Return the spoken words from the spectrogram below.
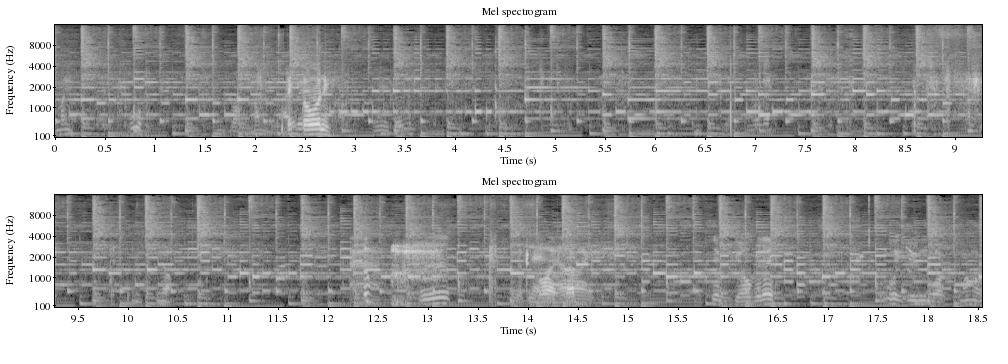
ามันอู้บอกมันเล็กโตนี่นี่ตัวนี้พี่น้องอึ๊บอึ๊บเรียบร้อยครับเจียมเกียวไปเลยโอ้ยอึงบอกมาหา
